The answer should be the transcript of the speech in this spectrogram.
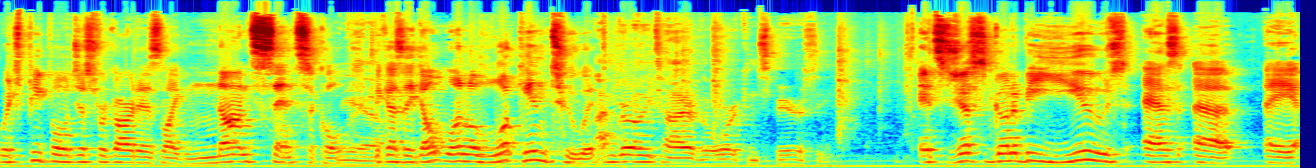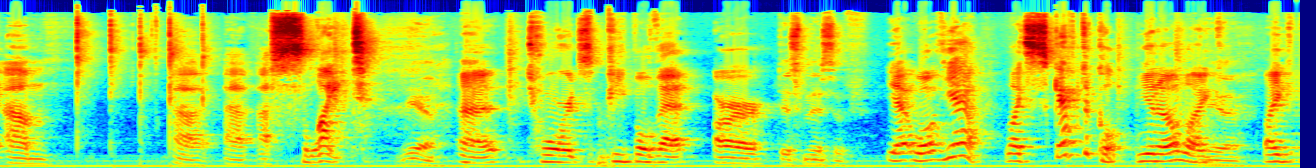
which people just regard as like nonsensical Yeah. because they don't want to look into it I'm growing tired of the word conspiracy. it's just going to be used as a a um a, a, a slight Yeah. uh, towards people that are Dismissive. yeah well yeah like skeptical you know like Yeah. like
